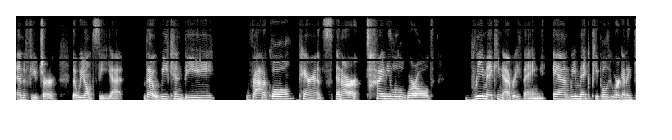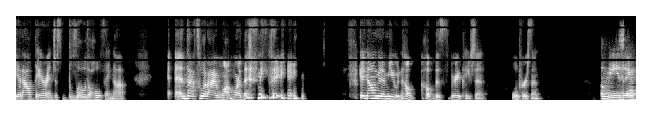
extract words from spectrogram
in a future that we don't see yet that we can be radical parents in our tiny little world remaking everything. And we make people who are going to get out there and just blow the whole thing up. And that's what i want more than anything. Okay now i'm going to mute and help help this very patient little person. Amazing.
